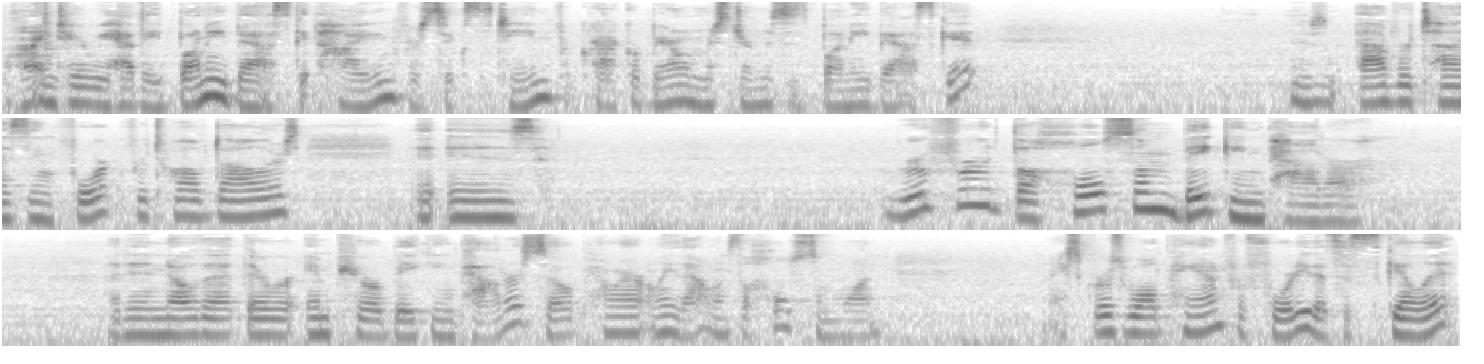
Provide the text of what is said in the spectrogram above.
Behind here we have a bunny basket hiding for 16 for Cracker Barrel, Mr. and Mrs. Bunny basket. There's an advertising fork for $12. It is Rumford the Wholesome Baking Powder. I didn't know that there were impure baking powders, so apparently that one's the wholesome one. Nice Griswold pan for 40 That's a skillet.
